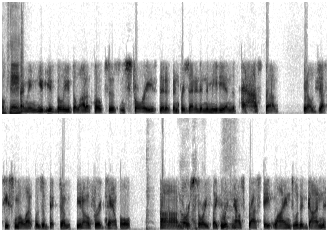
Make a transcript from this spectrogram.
Okay. I mean, you, you've believed a lot of hoaxes and stories that have been presented in the media in the past. Um, you know, Jussie Smollett was a victim, you know, for example, um, or stories like Rittenhouse crossed state lines with a gun,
